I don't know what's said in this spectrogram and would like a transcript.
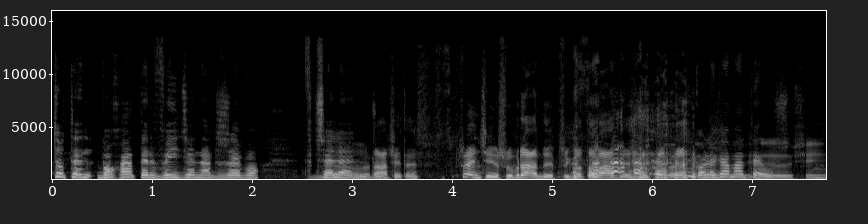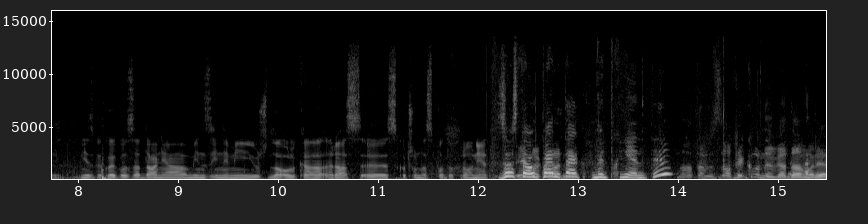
to ten bohater wyjdzie na drzewo w? No, raczej ten w sprzęcie już ubrany, przygotowany. Kolega Mateusz. E, się niezwykłego zadania, między innymi już dla Olka raz e, skoczył na spadochroniec. Został pan dokładnie. tak wypchnięty? No tam z opiekunem wiadomo, nie?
